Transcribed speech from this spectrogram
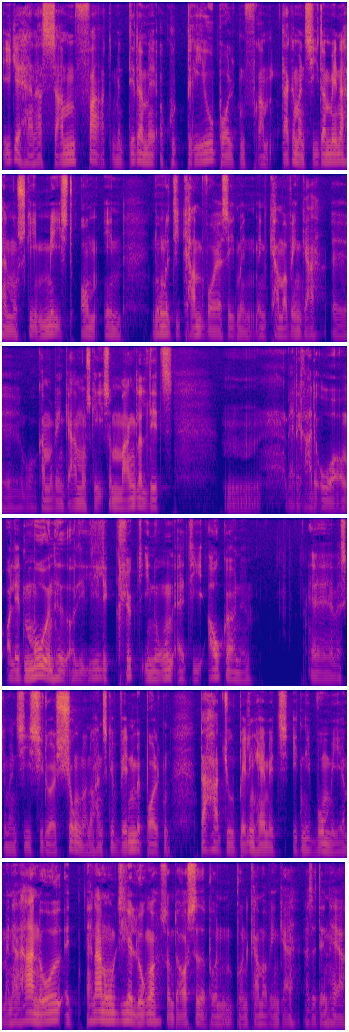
ikke at han har samme fart, men det der med at kunne drive bolden frem, der kan man sige, der minder han måske mest om en, nogle af de kampe, hvor jeg har set med, med en Kammervenga, øh, hvor Kammervenga måske så mangler lidt, hmm, hvad er det rette ord, og lidt modenhed og lige lidt kløgt i nogle af de afgørende øh, hvad skal man sige, situationer, når han skal vende med bolden, der har Jude Bellingham et, et niveau mere. Men han har, noget, at, han har nogle af de her lunger, som der også sidder på en, på en Kammervinga, altså den her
